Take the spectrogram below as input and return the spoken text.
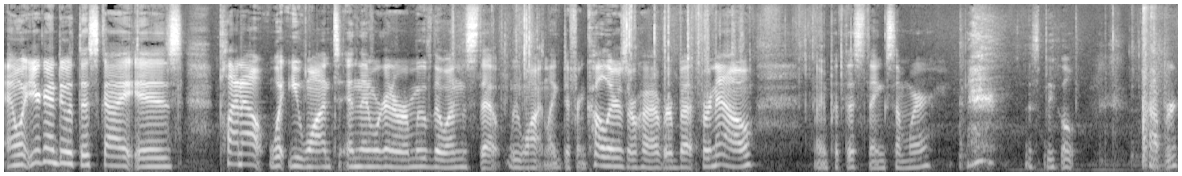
And what you're going to do with this guy is plan out what you want, and then we're going to remove the ones that we want, like different colors or however. But for now, let me put this thing somewhere. this big old copper.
